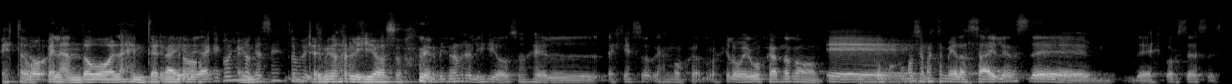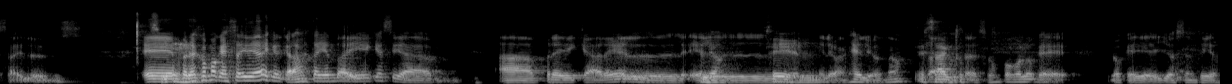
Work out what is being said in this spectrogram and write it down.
Estamos Pero, pelando bolas en términos. La idea, ¿qué coño es lo que hacen estos en términos religiosos. Términos religiosos. El, es que eso, déjame buscarlo. Es que lo voy a ir buscando con. Eh... ¿cómo, ¿cómo, se llama esta mierda? Silence de, de Scorsese. Silence. Eh, sí. Pero es como que esta idea de que el carajo está yendo ahí, que sí, a, a predicar el, el, el, sí, el, el evangelio, ¿no? Exacto. O sea, eso es un poco lo que lo que yo he sentido.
